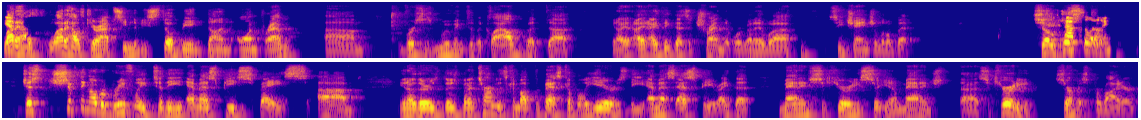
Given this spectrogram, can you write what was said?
Yep. A lot of health, a lot of healthcare apps seem to be still being done on prem um, versus moving to the cloud. But uh, you know, I, I, think that's a trend that we're going to uh, see change a little bit. So just, absolutely, uh, just shifting over briefly to the MSP space. Um, you know, there's there's been a term that's come up the past couple of years, the MSSP, right? The managed security, you know, managed uh, security service provider.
